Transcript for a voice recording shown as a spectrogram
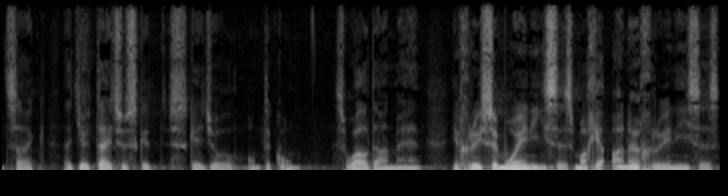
It's like dat jou tyd so schedule om te kom. It's well done man. Jy groei so mooi in Jesus. Mag jy aanhou groei in Jesus.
